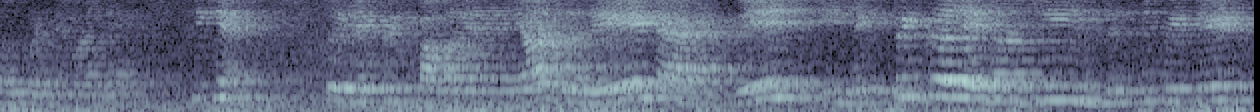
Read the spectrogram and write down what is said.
वो पढ़ने वाले हैं ठीक है तो इलेक्ट्रिक पावर यानी क्या the rate at which electrical energy is dissipated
